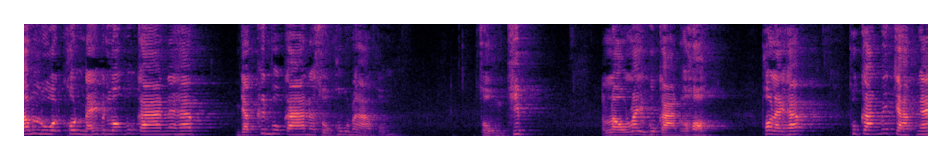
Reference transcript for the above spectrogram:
ตำรวจคนไหนเป็นรองผู้การนะครับ อยากขึ้นผู้การนะส่งข้อมูลมาหาผม ส่งคลิป เราไล่ผู้การออก เพราะอะไรครับ ผู้การไม่จับไง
